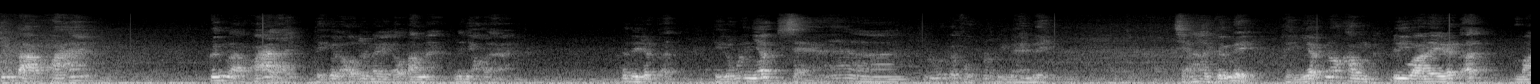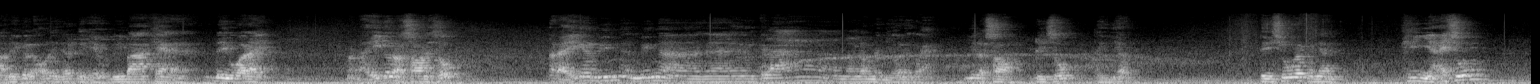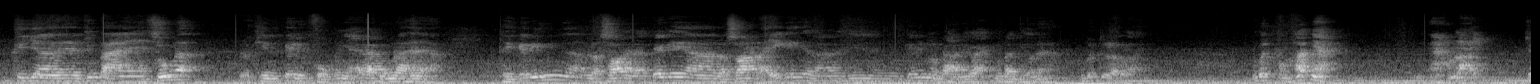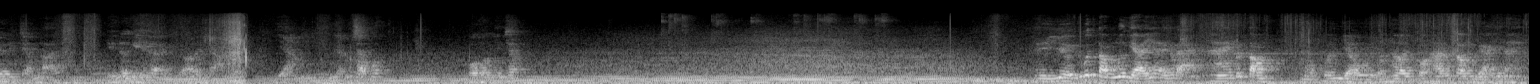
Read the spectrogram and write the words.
chúng ta khóa, cứng là khóa lại, thì cái lỗ trên đây, lỗ tâm này, nó nhỏ lại nó đi rất ít. Thì lúc nó nhớt sẽ ờ, lúc cái phục nó bị mềm đi. Sẽ hơi cứng đi. Thì nhớt nó không đi qua đây rất ít, mà đi cái lỗ này rất là nhiều. Đi ba khe này này đi qua đây. Nó đẩy cái lò xo này xuống. Nó đẩy cái miếng miếng ờ, cái lá lông này nhựa này các bạn, với lò xo đi xuống. Thì nhớt đi xuống rất là nhanh. Khi nhảy xuống, khi ờ, chúng ta xuống đó, rồi khi cái lực phục nó nhảy ra bung ra thế nào? Thì cái miếng à, lò xo này cái cái à, lò xo nó đẩy cái cái, cái, miếng lông đà này các bạn đà nhựa này nó bứt cái lỗ lại. Nó bứt không hết nha. Hãm lại cho đi chậm lại. Thì nó nghĩa là đó là giảm giảm giảm sốc đó bộ phận giảm sốc. Thì vừa cái bít tông nó gài như này các bạn hai bít tông. Một bên dầu thì bên hơi có hai bít tông gài như này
